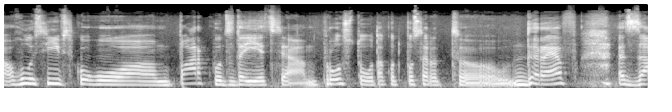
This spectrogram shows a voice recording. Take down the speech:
Голосіївського парку, здається, просто так, от посеред е, дерев за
